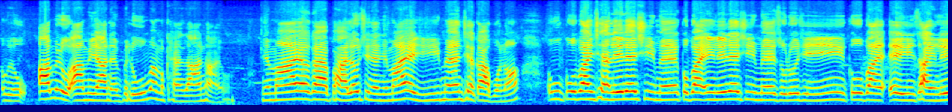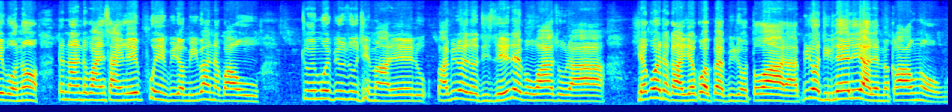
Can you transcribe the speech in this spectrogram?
ဟိုအားမလို့အားမရနဲ့ဘလို့မှမခံစားနိုင်ဘူးညီမကဘာလုပ်ချင်လဲညီမရဲ့ရီမှန်းချက်ကပေါ့နော် အခုကိုပိုင်ခြံလေးလည်းရှိမယ်ကိုပိုင်အိမ်လေးလည်းရှိမယ်ဆိုလို့ရှိရင်ကိုပိုင်အိမ်ဆိုင်လေးပေါ့နော်တနန်တစ်ပိုင်းဆိုင်လေးဖွင့်ပြီးတော့မိဘနှစ်ပါးကိုကျွေးမွေးပြုစုခြင်းပါတယ်လို့ဘာဖြစ်လို့လဲဆိုတော့ဒီဈေးတဲ့ဘဝဆိုတာရက်ကွက်တကရက်ကွက်ပတ်ပြီးတော့သွားရတာပြီးတော့ဒီလဲလေးကလည်းမကောင်းတော့ဘူး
